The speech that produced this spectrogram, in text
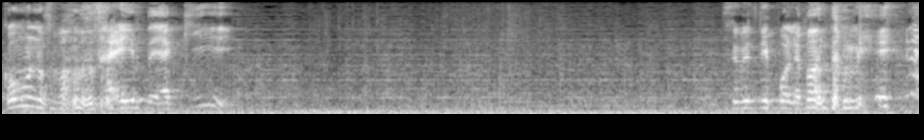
¿Cómo nos vamos a ir de aquí? Soy el tipo alemán también.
